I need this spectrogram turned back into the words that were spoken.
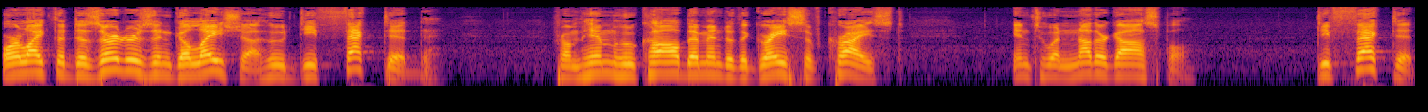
or like the deserters in Galatia who defected from him who called them into the grace of Christ into another gospel, defected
